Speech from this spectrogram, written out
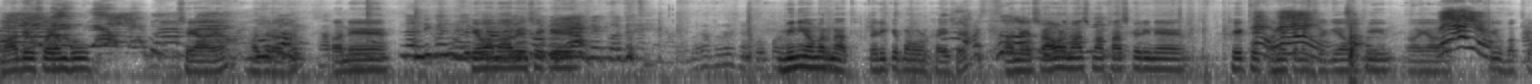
મહાદેવ સ્વયંભૂ છે અહીંયા હાજર હાજર અને કહેવામાં આવે છે કે મિની અમરનાથ તરીકે પણ ઓળખાય છે. અને શ્રાવણ માસમાં ખાસ કરીને ઠેક ઠેક અનેક અનેક જગ્યાઓથી અહીંયા શિવ ભક્તો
